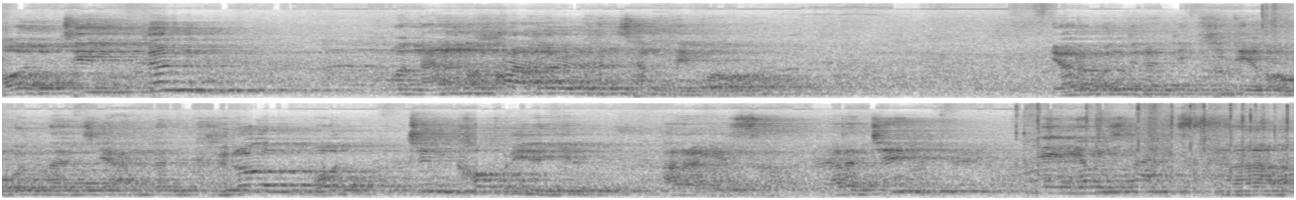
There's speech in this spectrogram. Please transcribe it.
어쨌든 뭐 나는 허락을 한 상태고 여러분들한테 기대에 어긋나지 않는 그런 멋진 커플이 되길 바라겠어. 알았지? 네, 명심하겠습니다. 아,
